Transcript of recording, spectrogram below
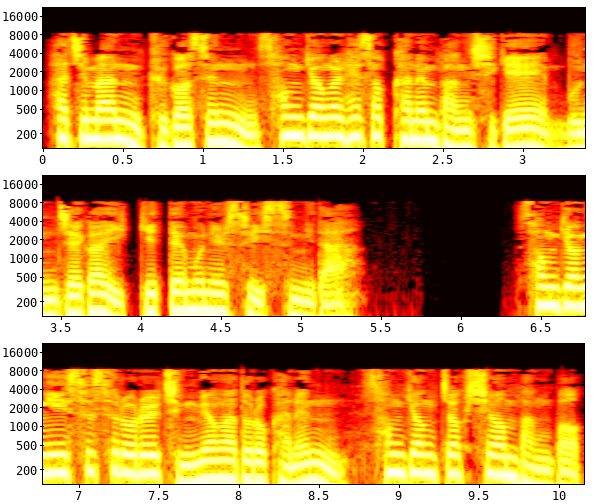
하지만 그것은 성경을 해석하는 방식에 문제가 있기 때문일 수 있습니다. 성경이 스스로를 증명하도록 하는 성경적 시험 방법,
